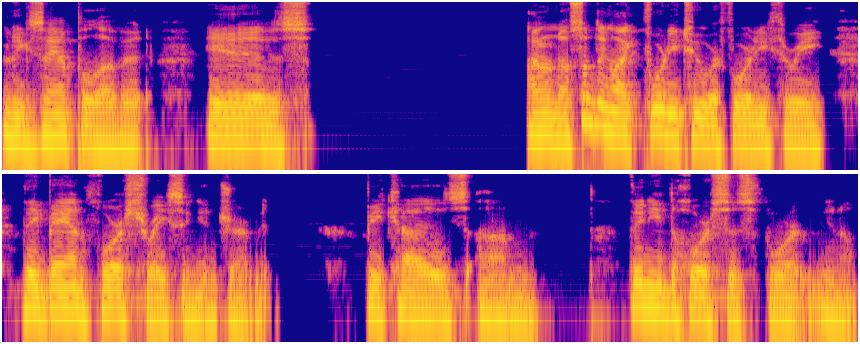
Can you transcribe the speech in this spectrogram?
an example of it is I don't know, something like 42 or 43, they ban horse racing in Germany because um, they need the horses for, you know,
